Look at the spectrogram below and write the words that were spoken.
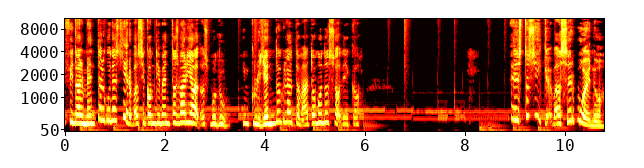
Y finalmente algunas hierbas y condimentos variados vudú, incluyendo glutamato monosódico. Esto sí que va a ser bueno.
